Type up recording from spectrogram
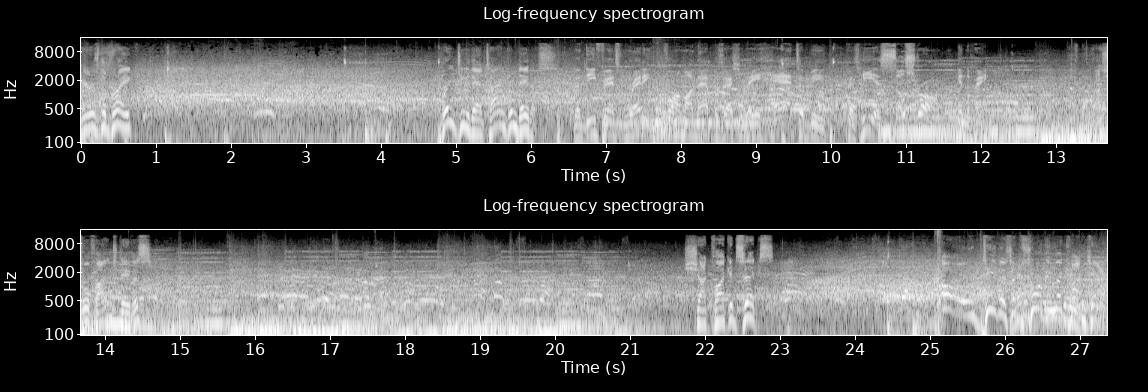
Here's the break. Great D that time from Davis. The defense ready for him on that possession. They had to be because he is so strong in the paint. Russell finds Davis. Shot clock at six. Davis absorbing the contact.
